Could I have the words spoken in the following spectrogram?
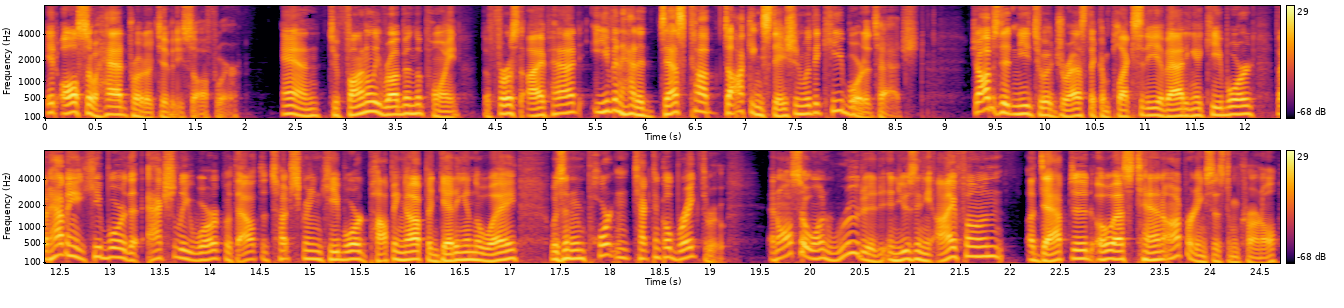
It also had productivity software. And to finally rub in the point, the first iPad even had a desktop docking station with a keyboard attached. Jobs didn't need to address the complexity of adding a keyboard, but having a keyboard that actually worked without the touchscreen keyboard popping up and getting in the way was an important technical breakthrough, and also one rooted in using the iPhone adapted OS 10 operating system kernel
